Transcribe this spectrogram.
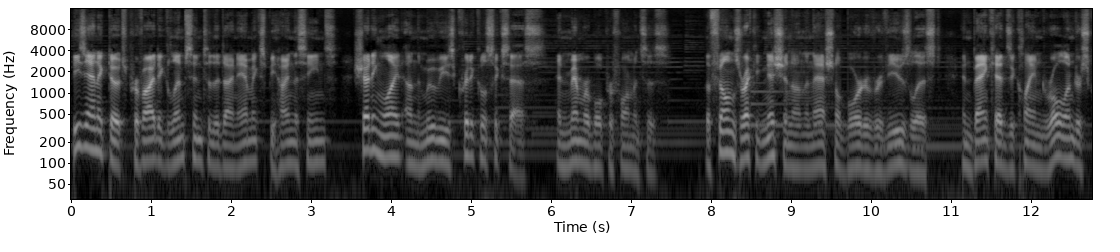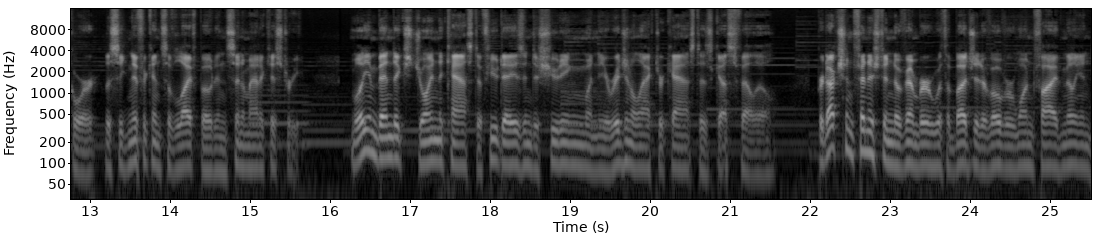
These anecdotes provide a glimpse into the dynamics behind the scenes, shedding light on the movie's critical success and memorable performances. The film's recognition on the National Board of Reviews list and Bankhead's acclaimed role underscore the significance of Lifeboat in cinematic history. William Bendix joined the cast a few days into shooting when the original actor cast as Gus fell ill. Production finished in November with a budget of over $1.5 million.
